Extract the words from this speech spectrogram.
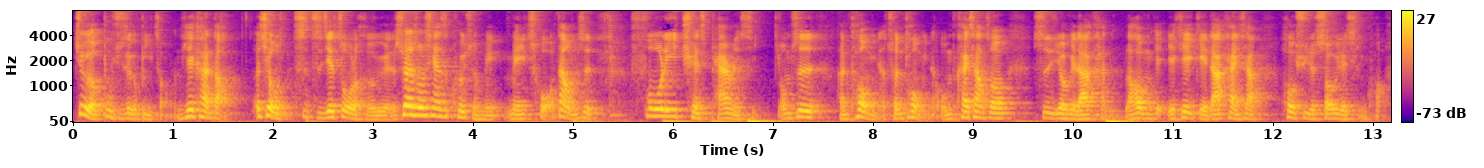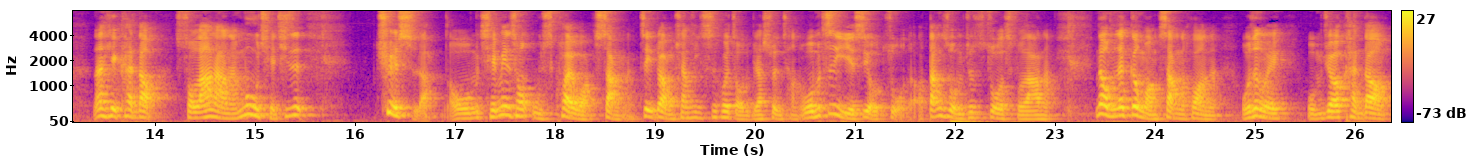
就有布局这个币种，你可以看到。而且我是直接做了合约的，虽然说现在是亏损没没错，但我们是 fully transparency，我们是很透明的，纯透明的。我们开仓时候是有给大家看的，然后我们也可以给大家看一下后续的收益的情况。那可以看到 Solana 呢，目前其实确实啊，我们前面从五十块往上呢，这一段我相信是会走的比较顺畅的。我们自己也是有做的，当时我们就是做了 Solana。那我们在更往上的话呢，我认为我们就要看到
